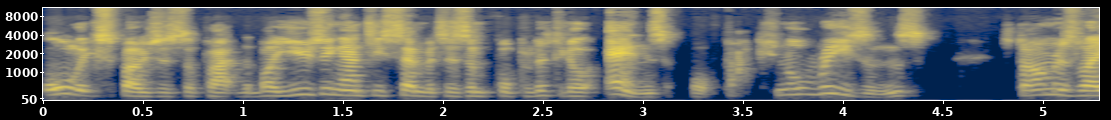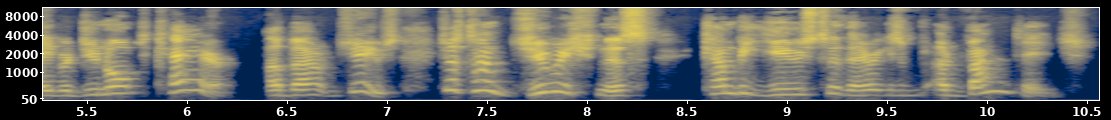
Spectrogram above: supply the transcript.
all exposes the fact that by using anti Semitism for political ends or factional reasons, Starmer's Labour do not care about Jews. Just how Jewishness can be used to their advantage.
